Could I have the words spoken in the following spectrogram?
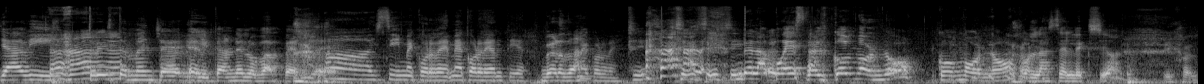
ya vi. Ajá. Tristemente, Ya vi. el Canelo va a perder. Ay, sí, me acordé, me acordé antier. ¿Verdad? Me acordé. Sí, sí, sí. sí. De la Pues- apuesta. Pues, cómo no, cómo no, con la selección. Híjole.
